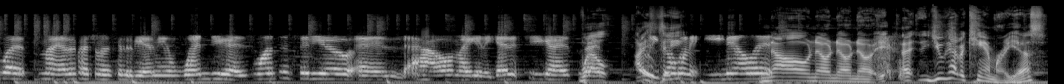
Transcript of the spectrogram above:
what my other question was going to be. I mean, when do you guys want this video, and how am I going to get it to you guys? Well, I I really don't want to email it. no, no, no, no. It- uh, you have a camera, yes?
